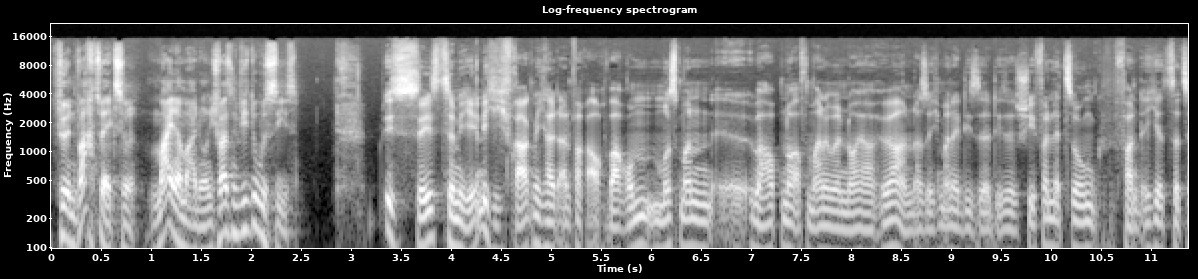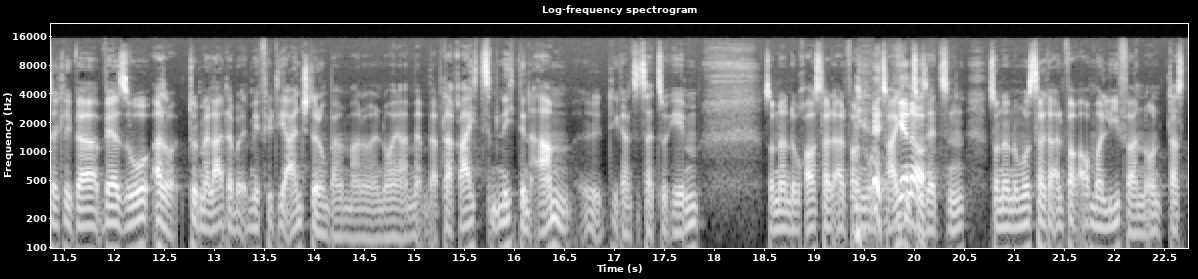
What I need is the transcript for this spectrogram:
für einen Wachtwechsel, meiner Meinung. Ich weiß nicht, wie du es siehst. Ich sehe es ziemlich ähnlich. Ich frage mich halt einfach auch, warum muss man äh, überhaupt noch auf Manuel Neuer hören? Also ich meine, diese, diese Skiverletzung fand ich jetzt tatsächlich, wäre wär so, also tut mir leid, aber mir fehlt die Einstellung bei Manuel Neuer. Da reicht es nicht, den Arm äh, die ganze Zeit zu heben, sondern du brauchst halt einfach nur ein Zeichen genau. zu setzen, sondern du musst halt einfach auch mal liefern und das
